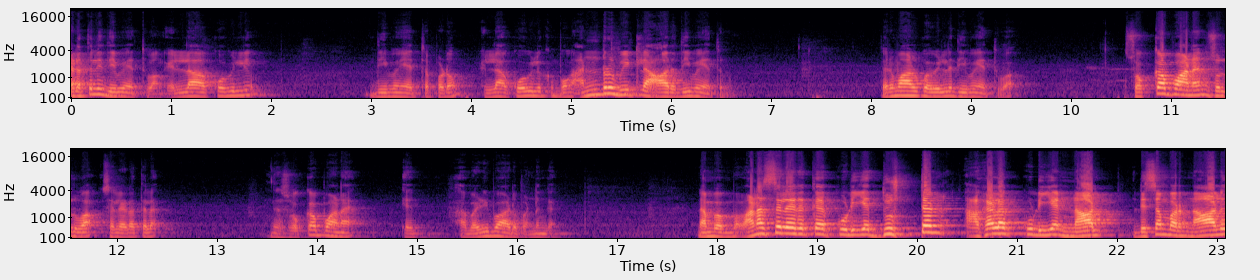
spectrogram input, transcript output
இடத்துலையும் தீபம் ஏற்றுவாங்க எல்லா கோவில்லையும் தீபம் ஏற்றப்படும். எல்லா கோவிலுக்கும் போங்க. அன்றும் வீட்டில் ஆறு தீபம் ஏற்றணும் பெருமாள் கோவிலில் தீபம் ஏற்றுவா சொக்கப்பானைன்னு சொல்லுவாள் சில இடத்துல. இந்த சொக்கப்பானை வழிபாடு பண்ணுங்க. நம்ம மனசில் இருக்கக்கூடிய துஷ்டன் அகலக்கூடிய நாள் டிசம்பர் நாலு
